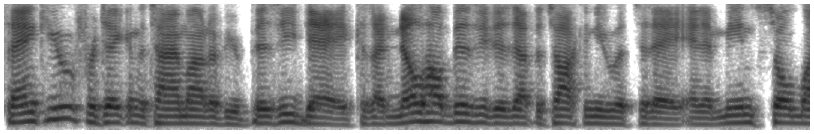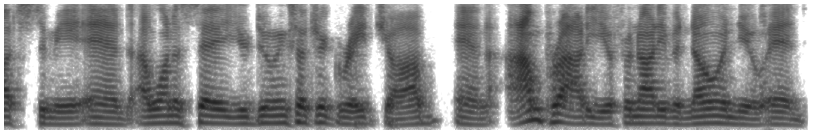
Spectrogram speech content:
thank you for taking the time out of your busy day because I know how busy it is after talking to you with today, and it means so much to me. And I want to say you're doing such a great job, and I'm proud of you for not even knowing you. And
